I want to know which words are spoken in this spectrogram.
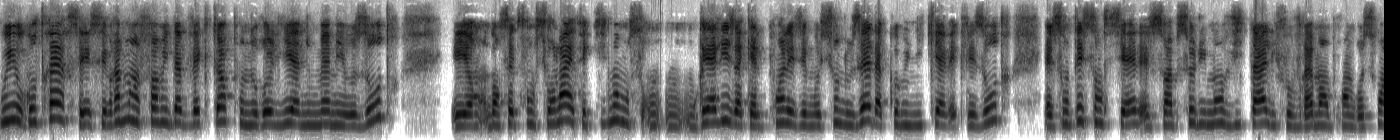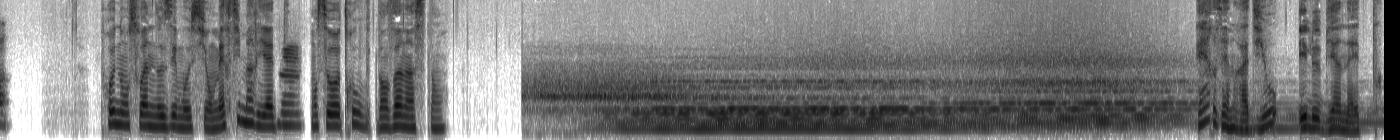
Oui, au contraire, c'est vraiment un formidable vecteur pour nous relier à nous-mêmes et aux autres. Et dans cette fonction-là, effectivement, on, réalise à quel point les émotions nous aident à communiquer avec les autres. Elles sont essentielles, elles sont absolument vitales. Il faut vraiment en prendre soin. Prenons soin de nos émotions. Merci Mariette. Mm. On se retrouve dans un instant. RZN Radio et le bien-être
